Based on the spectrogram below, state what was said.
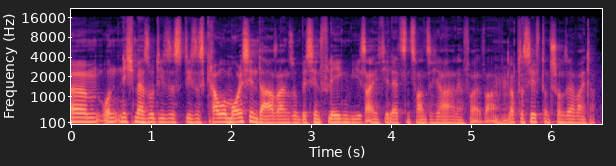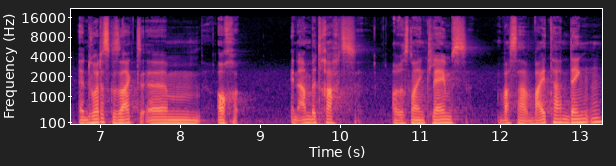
ähm, und nicht mehr so dieses, dieses graue Mäuschen-Dasein so ein bisschen pflegen, wie es eigentlich die letzten 20 Jahre der Fall war. Mhm. Ich glaube, das hilft uns schon sehr weiter. Äh, du hattest gesagt, ähm, auch in Anbetracht eures neuen Claims Wasser weiterdenken,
